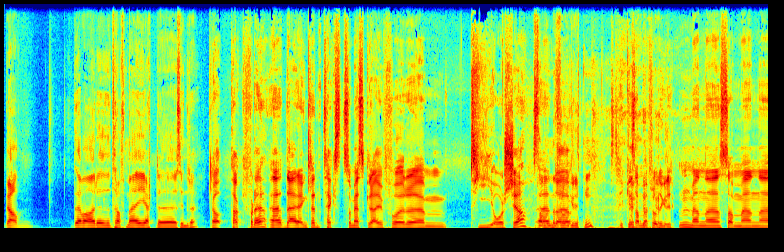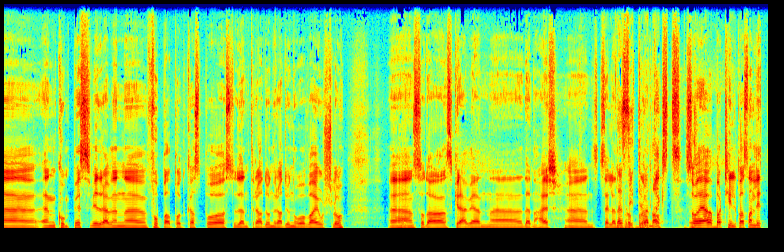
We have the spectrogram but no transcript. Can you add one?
Ja, det var Det traff meg i hjertet, Sindre. Ja, takk for det. Eh, Det er egentlig en tekst som jeg skrev for um, ti år siden. Sammen med Eh, Frode Grytten. Ikke sammen med Frode Grytten, men eh, sammen med en, eh, en kompis. Vi drev en fotballpodkast på studentradioen Radio Nova i Oslo. Eh, Så da skrev jeg en, eh, denne her, eh, selv en ennå. bloggtekst. Så jeg bare tilpassa den litt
